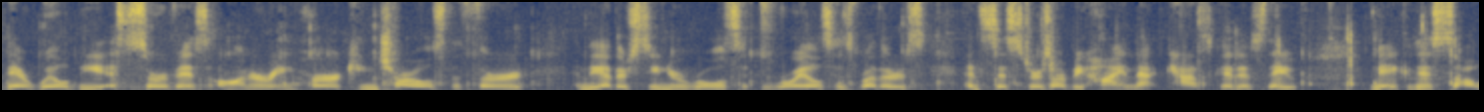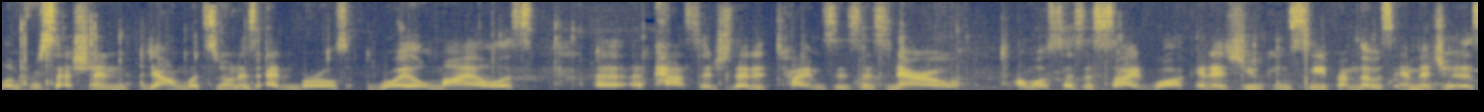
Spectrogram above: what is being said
there will be a service honoring her. King Charles III and the other senior royals, his brothers and sisters, are behind that casket as they make this solemn procession down what's known as Edinburgh's Royal Mile, a, passage that at times is as narrow almost as a sidewalk. And as you can see from those images,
